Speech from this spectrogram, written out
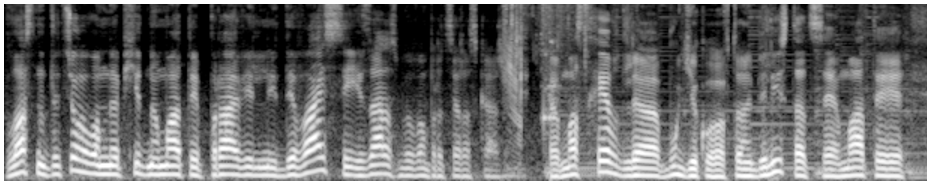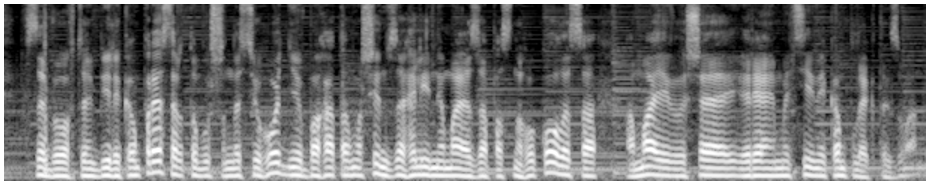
Власне, для цього вам необхідно мати правильні девайси, і зараз ми вам про це розкажемо. Must-have для будь-якого автомобіліста це мати в себе в автомобілі компресор, тому що на сьогодні багато машин взагалі не має запасного колеса, а має лише реанімаційний комплект, так званий.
